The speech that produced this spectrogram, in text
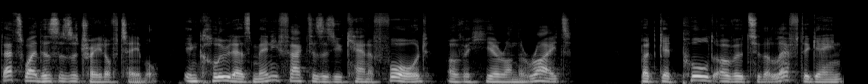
That's why this is a trade-off table. Include as many factors as you can afford over here on the right, but get pulled over to the left again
